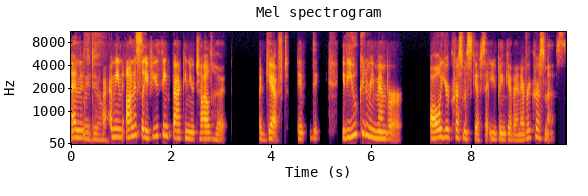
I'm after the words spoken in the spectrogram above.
And we do. I mean, honestly, if you think back in your childhood, a gift, if if you can remember all your Christmas gifts that you've been given every Christmas,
